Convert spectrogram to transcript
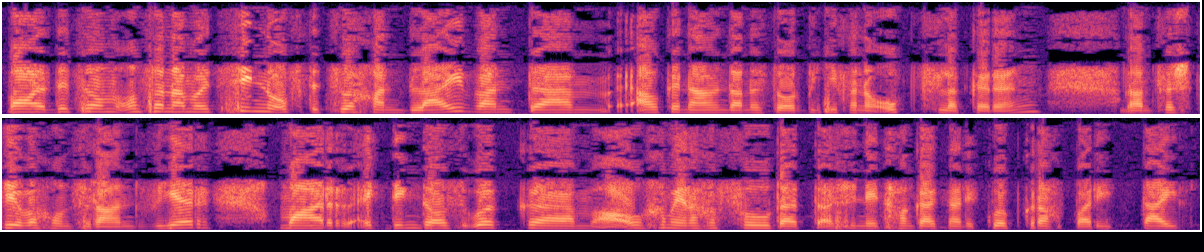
Maar dit sal ons nou moet sien of dit so gaan bly want ehm um, elke nou en dan is daar 'n bietjie van 'n opflikkering. Dan verstewig ons rand weer, maar ek dink daar's ook ehm, 'n um, algemene gevoel dat as jy net gaan kyk na die koopkragpariteit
